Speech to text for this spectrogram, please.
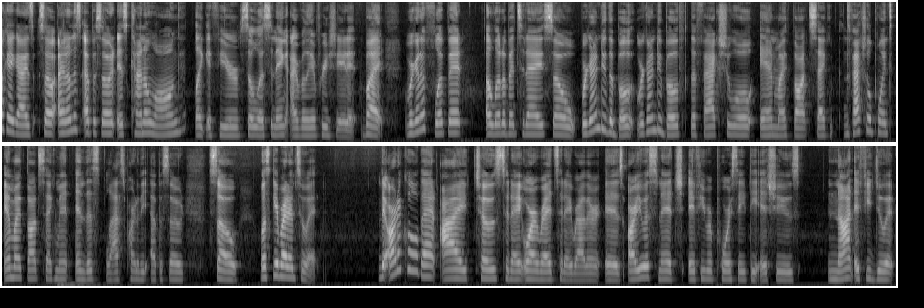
Okay, guys, so I know this episode is kind of long. Like, if you're still listening, I really appreciate it. But we're gonna flip it a little bit today. So we're gonna do the both. We're gonna do both the factual and my thoughts segment, the factual points and my thoughts segment in this last part of the episode. So let's get right into it. The article that I chose today, or I read today rather, is Are You a Snitch If You Report Safety Issues? Not if you do it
